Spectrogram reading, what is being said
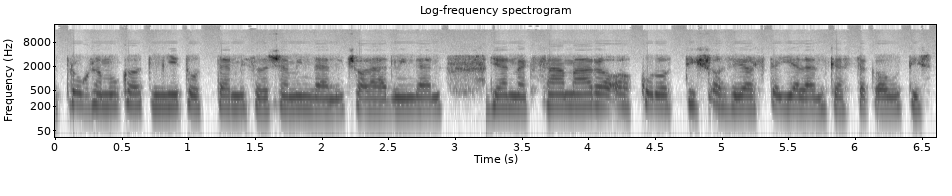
programokat, nyitott természetesen minden család, minden gyermek számára, akkor ott is azért jelentkeztek autista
